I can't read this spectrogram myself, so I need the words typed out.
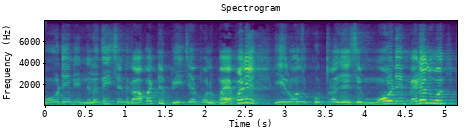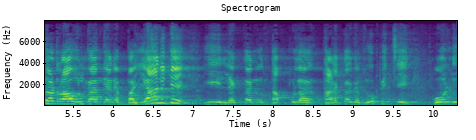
మోడీని నిలదీసిండు కాబట్టి బీజేపీలు భయపడి ఈరోజు కుట్ర చేసి మోడీ మెడలు వంచుతాడు రాహుల్ గాంధీ అనే భయానికి ఈ లెక్కను తప్పుల తడకగా చూపించి కోల్డ్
